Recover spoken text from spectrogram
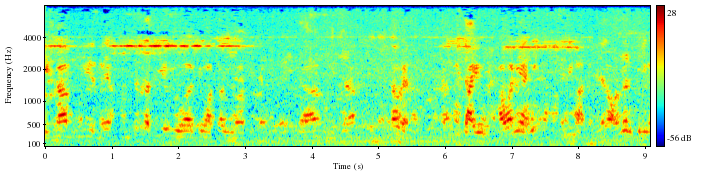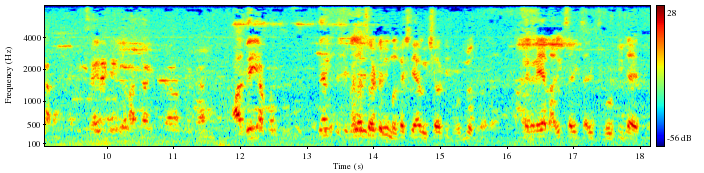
एका मुली- म्हणजे आंतरराष्ट्रीय विवाह किंवा असा विवाह त्या नवऱ्याला आई भावानी आणि त्यांनी मारलं. त्याला ऑनर किलिंग आला आजही आपण मला असं वाटतं मी मगाशी या विषयावरती बोललो होतो. आपल्याकडे या बारीक सारीक सारीक गोष्टी ज्या आहेत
